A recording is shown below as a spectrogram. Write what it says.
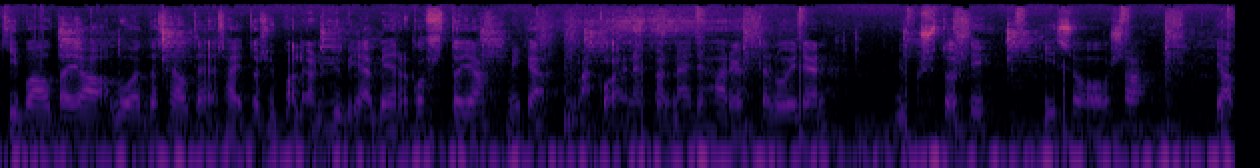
kivalta ja luontaiselta ja sai tosi paljon hyviä verkostoja, mikä mä koen, että on näiden harjoitteluiden yksi tosi iso osa. Ja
